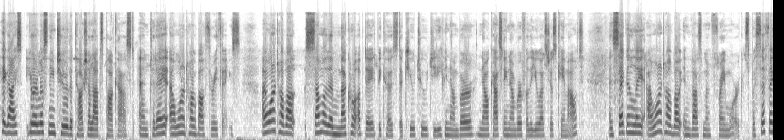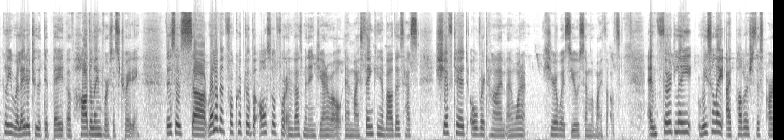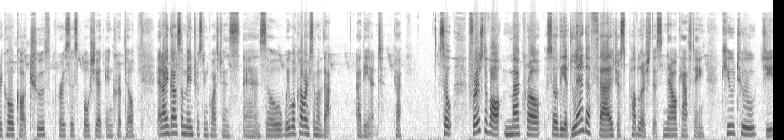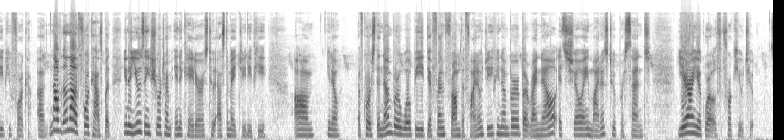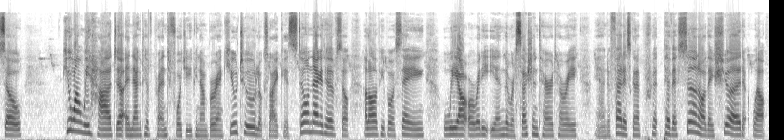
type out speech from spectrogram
Hey guys, you're listening to the Tascha Labs podcast, and today I want to talk about three things. I want to talk about some of the macro update because the Q2 GDP number, nowcasting number for the US just came out. And secondly, I want to talk about investment framework, specifically related to the debate of hodling versus trading. This is uh, relevant for crypto, but also for investment in general. And my thinking about this has shifted over time. I want to share with you some of my thoughts. And thirdly, recently I published this article called Truth versus Bullshit in Crypto, and I got some interesting questions, and so we will cover some of that at the end. Okay. So first of all, macro. So the Atlanta Fed just published this nowcasting Q2 GDP forecast. Uh, not not a forecast, but you know, using short-term indicators to estimate GDP. Um, you know, of course, the number will be different from the final GDP number, but right now it's showing minus 2% year on year growth for Q2. So Q1 we had uh, a negative print for GDP number, and Q2 looks like it's still negative. So a lot of people are saying we are already in the recession territory, and the Fed is going to pivot soon, or they should. Well,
